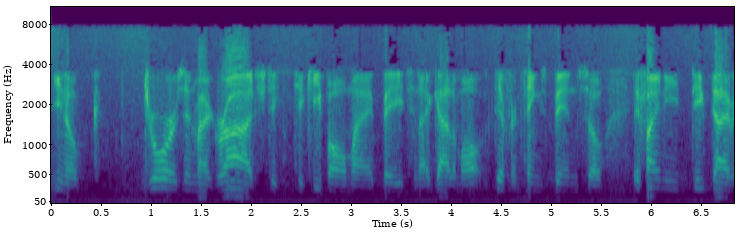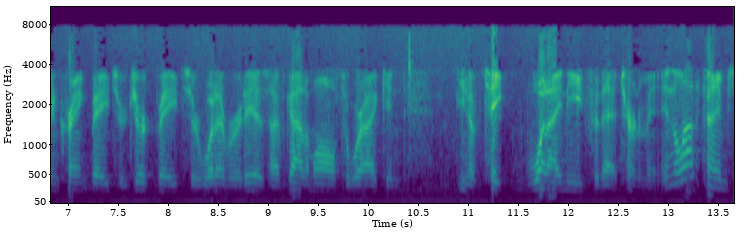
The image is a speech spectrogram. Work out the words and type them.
you know, drawers in my garage to, to keep all my baits, and I got them all different things binned. So if I need deep diving crankbaits or jerk baits or whatever it is, I've got them all to where I can, you know, take what I need for that tournament. And a lot of times,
